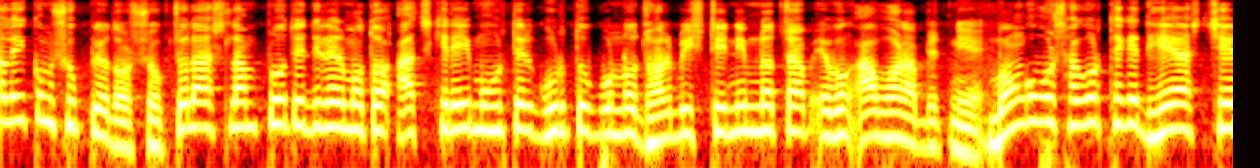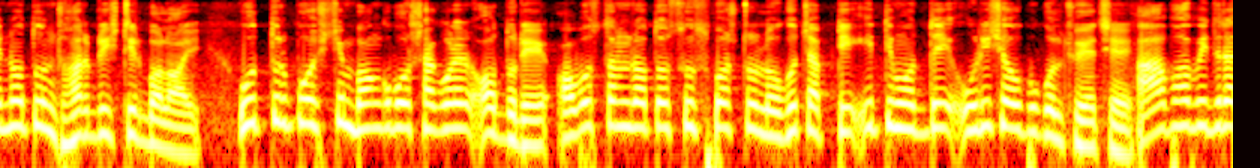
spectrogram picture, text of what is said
আলাইকুম, সুপ্রিয় দর্শক। চলে আসলাম প্রতিদিনের মতো আজকের এই মুহূর্তের গুরুত্বপূর্ণ ঝড় বৃষ্টি নিম্নচাপ এবং আবহাওয়ার আপডেট নিয়ে। বঙ্গোপসাগর থেকে ধেয়ে আসছে নতুন ঝড় বৃষ্টির বলয়। উত্তর পশ্চিম বঙ্গোপসাগরের অদূরে অবস্থানরত সুস্পষ্ট লঘুচাপটি ইতিমধ্যেই উড়িষ্যা উপকূল ছুঁয়েছে। আবহাওয়াবিদরা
